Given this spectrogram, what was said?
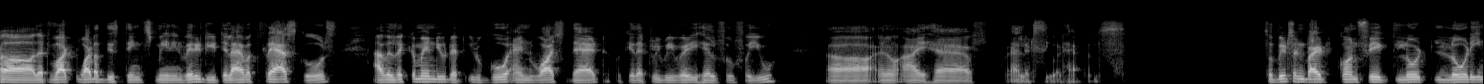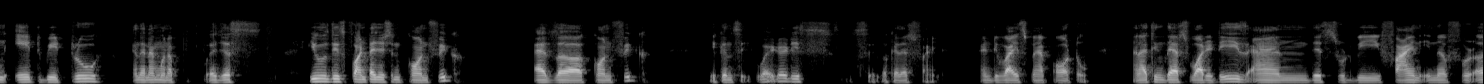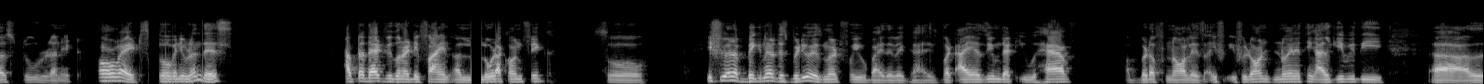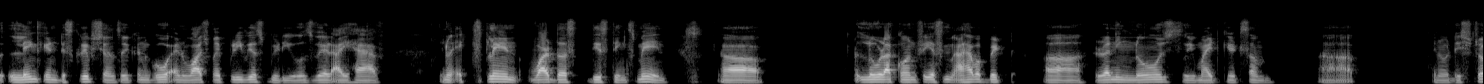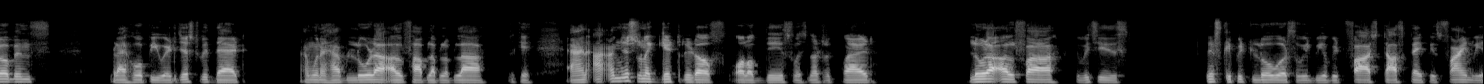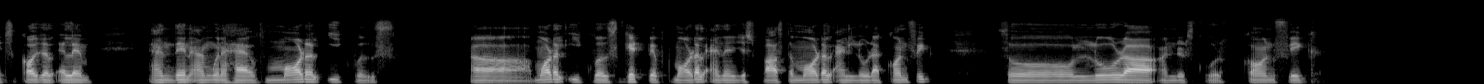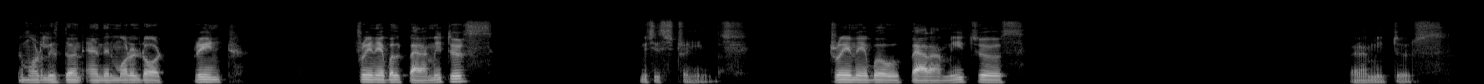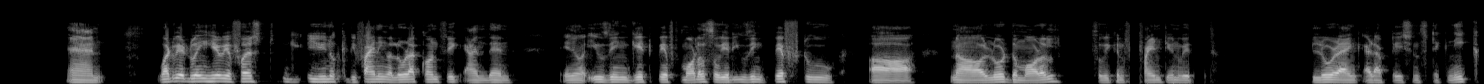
uh, that what what are these things mean in very detail. I have a crash course. I will recommend you that you go and watch that. Okay, that will be very helpful for you. Uh, you know, I have. Uh, let's see what happens. So bits and byte config load load in 8-bit true, and then I'm gonna just use this quantization config as a config. You can see why did this? Okay, that's fine. And device map auto and I think that's what it is and this should be fine enough for us to run it. All right, so when you run this, after that we're going to define a LoRa config. So if you're a beginner, this video is not for you by the way guys, but I assume that you have a bit of knowledge. If, if you don't know anything, I'll give you the uh, link in description so you can go and watch my previous videos where I have you know explained what does these things mean. Uh, LoRa config, I have a bit uh, running nose, so you might get some, uh, you know, disturbance. But I hope you adjust with that. I'm gonna have LoRa alpha, blah blah blah. Okay, and I, am just gonna get rid of all of this, what's not required. LoRa alpha, which is let's keep it lower, so we'll be a bit fast. Task type is fine. We have causal LM, and then I'm gonna have model equals uh, model equals get peft model, and then just pass the model and LoRa config. So LoRa underscore config, the model is done, and then model dot print trainable parameters, which is strange. Trainable parameters, parameters. And what we are doing here, we're first, you know, defining a LoRa config and then, you know, using get peft model. So we are using peft to uh, now load the model so we can fine tune with low rank adaptations technique.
